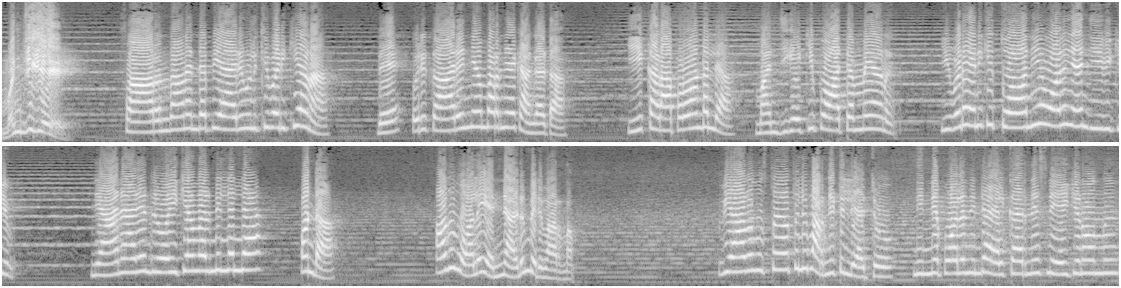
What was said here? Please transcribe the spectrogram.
മഞ്ജികേ. സാറെന്താണ് എന്റെ പ്യാര് വിളിച്ചു പഠിക്കുകയാണാ? ദേ ഒരു കാര്യം ഞാൻ പറഞ്ഞേക്കാം കേട്ടാ. ഈ കടാപ്പുറം ഉണ്ടല്ല മഞ്ജികയ്ക്ക് പോറ്റമ്മയാണ്. ഇവിടെ എനിക്ക് തോന്നിയ പോലെ ഞാൻ ജീവിക്കും. ഞാൻ ആരെയും ദ്രോഹിക്കാൻ വരുന്നില്ലല്ല. ഉണ്ടാ? അതുപോലെ എന്നാടും പെരുമാറണം. വ്യാഴപുസ്തകത്തിൽ പറഞ്ഞിട്ടില്ല അച്ചോ? നിന്നെ പോലെ നിന്റെ അയൽക്കാരനെ സ്നേഹിക്കണമെന്ന്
